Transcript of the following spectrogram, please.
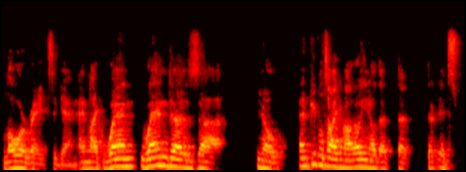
lower rates again, and like when when does uh, you know, and people talking about oh, you know that that it's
